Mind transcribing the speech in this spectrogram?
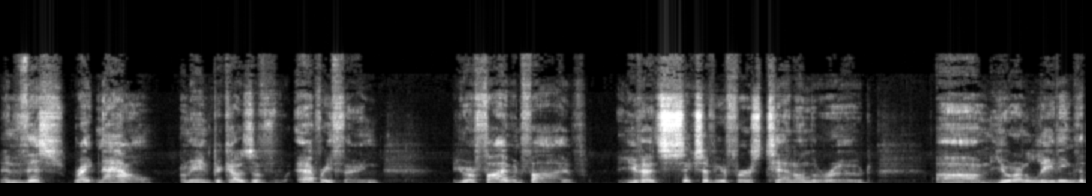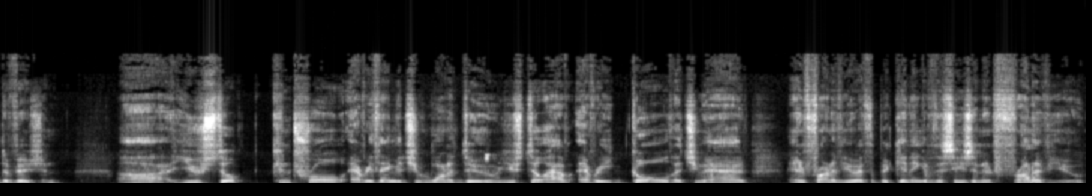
and this right now, I mean, because of everything, you're five and five. You've had six of your first ten on the road. Um, you are leading the division. Uh, you still control everything that you want to do. You still have every goal that you had in front of you at the beginning of the season in front of you.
